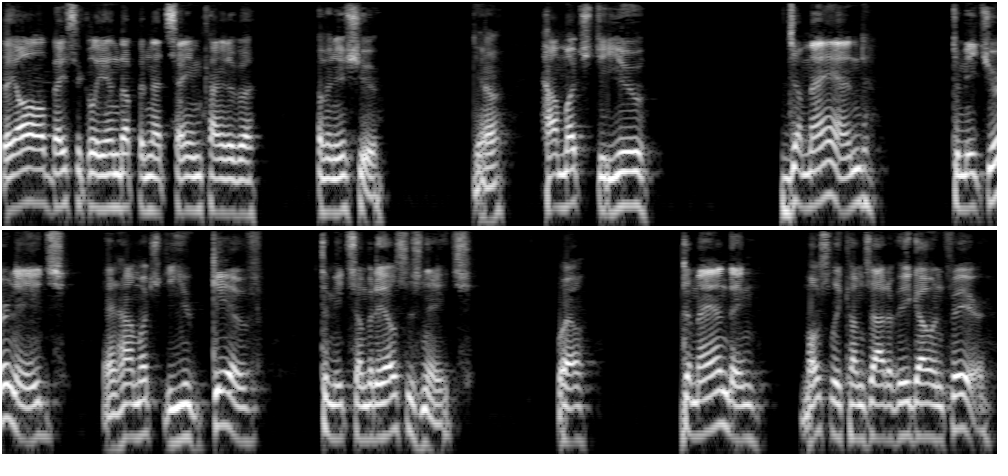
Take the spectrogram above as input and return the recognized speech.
They all basically end up in that same kind of a of an issue. You know, how much do you demand to meet your needs and how much do you give to meet somebody else's needs? Well, demanding mostly comes out of ego and fear.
